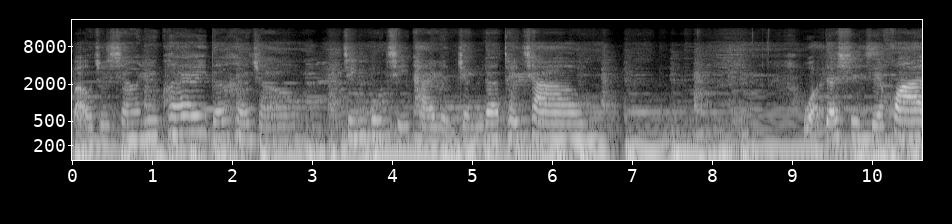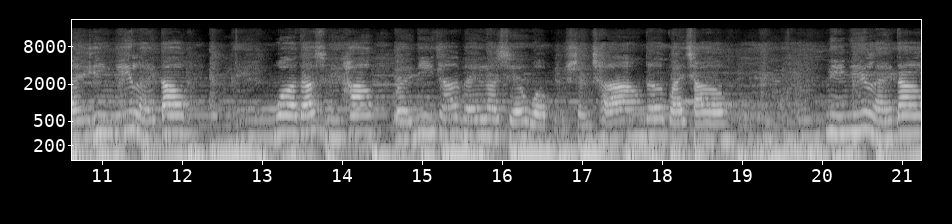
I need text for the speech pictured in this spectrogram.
抱着向日葵的合照，经不起太认真的推敲。我的世界欢迎你来到，我的喜好为你准备了些我不擅长的乖巧。你你来到，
